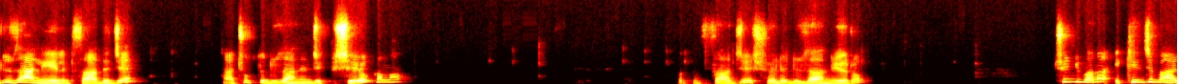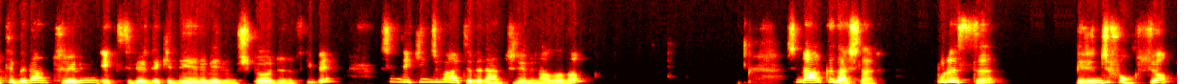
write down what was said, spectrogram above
düzenleyelim sadece. Yani çok da düzenlenecek bir şey yok ama bakın sadece şöyle düzenliyorum. Çünkü bana ikinci mertebeden türevinin eksi birdeki değeri verilmiş gördüğünüz gibi. Şimdi ikinci mertebeden türevini alalım. Şimdi arkadaşlar burası birinci fonksiyon,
